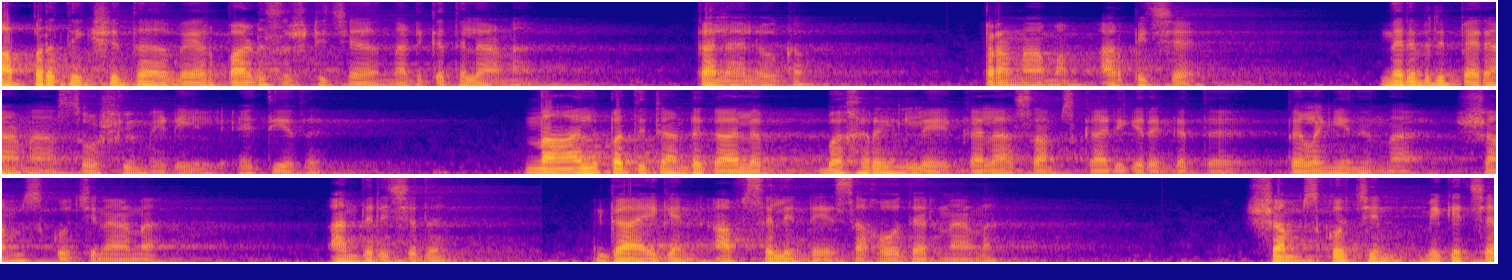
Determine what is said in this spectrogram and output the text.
അപ്രതീക്ഷിത വേർപാട് സൃഷ്ടിച്ച നടുക്കത്തിലാണ് കലാലോകം. പ്രണാമം അർപ്പിച്ച് നിരവധി പേരാണ് സോഷ്യൽ മീഡിയയിൽ എത്തിയത്. നാല് പതിറ്റാണ്ട് കാലം ബഹ്റൈനിലെ കലാ സാംസ്കാരിക രംഗത്ത് തിളങ്ങി നിന്ന ഷംസ് കൊച്ചിനാണ് അന്തരിച്ചത്. ഗായകൻ അഫ്സലിന്റെ സഹോദരനാണ്. ഷംസ് കൊച്ചിൻ മികച്ച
